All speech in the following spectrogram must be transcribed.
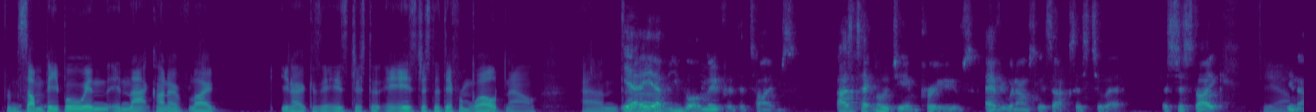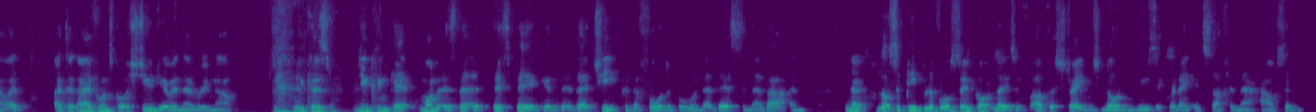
from some people in in that kind of like you know because it is just a, it is just a different world now and Yeah, yeah, um, but you've got to move with the times. As technology improves, everyone else gets access to it. It's just like, yeah you know, I, I don't know, everyone's got a studio in their room now because you can get monitors that are this big and they're cheap and affordable and they're this and they're that. And, you know, lots of people have also got loads of other strange non music related stuff in their house. And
